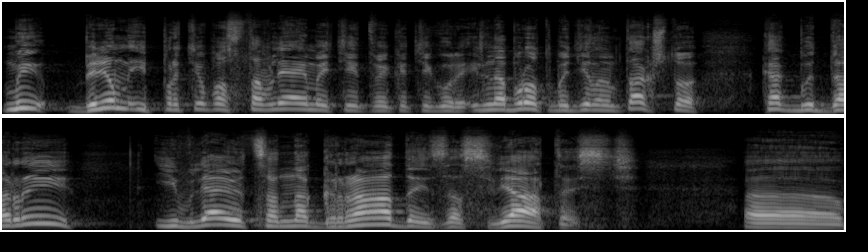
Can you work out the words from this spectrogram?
мы берем и противопоставляем эти две категории. Или наоборот, мы делаем так, что как бы дары являются наградой за святость. Э,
